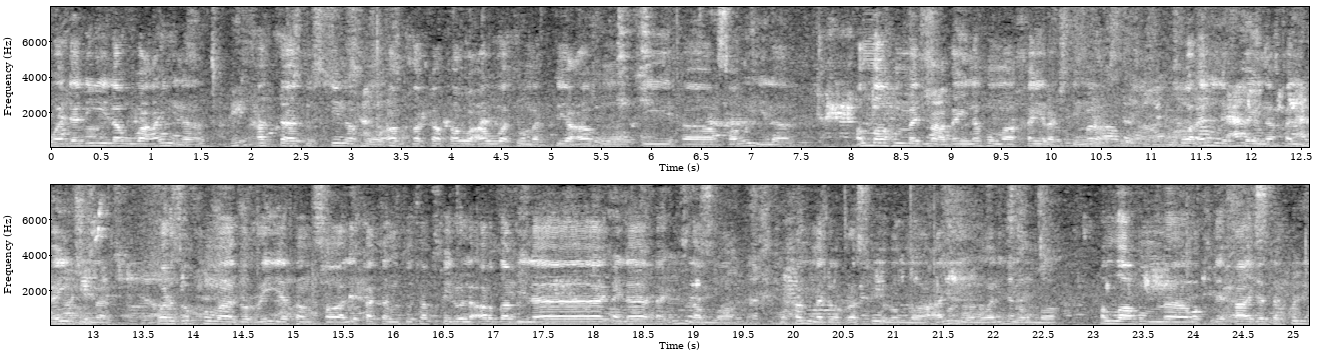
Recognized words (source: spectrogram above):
ودليلا وعينا حتى تسكنه أرضك طوعا وتمتعه فيها صويلا اللهم اجمع بينهما خير اجتماع وألف بين قلبيهما وارزقهما ذرية صالحة تثقل الأرض بلا إله إلا الله. محمد رسول الله علي ولي الله. اللهم واقض حاجة كل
